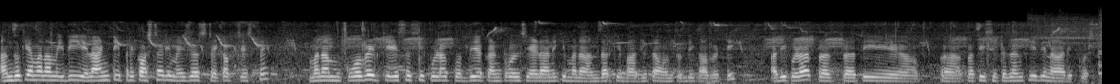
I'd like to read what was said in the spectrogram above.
అందుకే మనం ఇది ఎలాంటి ప్రికాషనరీ మెజర్స్ టేకప్ చేస్తే మనం కోవిడ్ కేసెస్ కూడా కొద్దిగా కంట్రోల్ చేయడానికి మన అందరికీ బాధ్యత ఉంటుంది కాబట్టి అది కూడా ప్ర- ప్రతి ప్రతి సిటిజన్కి ఇది నా రిక్వెస్ట్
